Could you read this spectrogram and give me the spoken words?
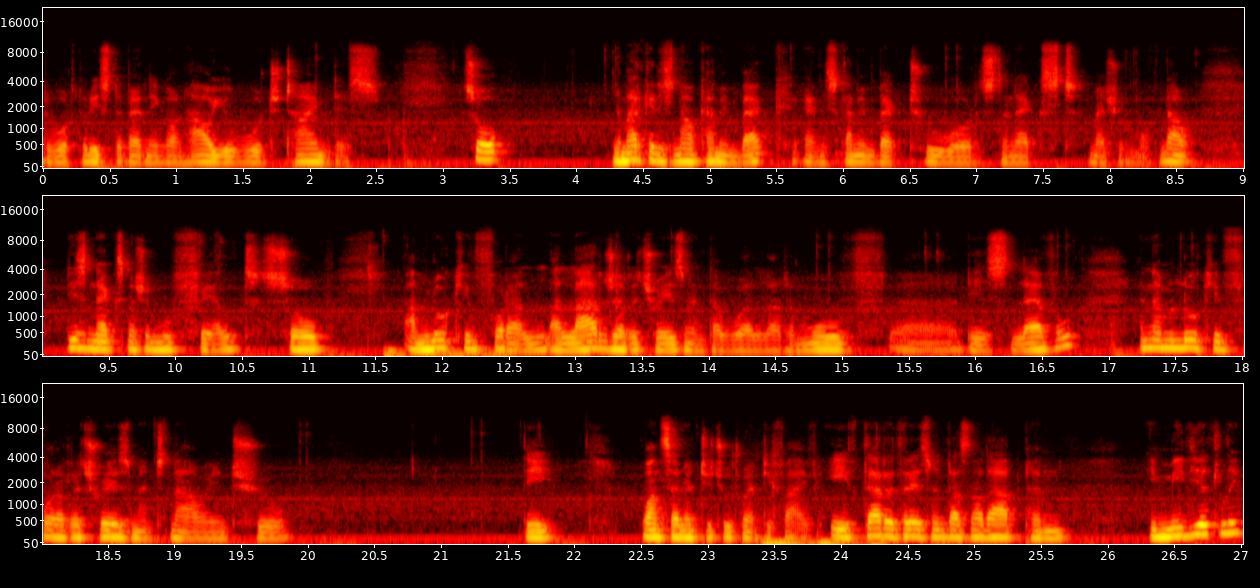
reward to risk depending on how you would time this. So the market is now coming back and is coming back towards the next measure move. Now this next measure move failed so I'm looking for a, a larger retracement that will remove uh, this level and I'm looking for a retracement now into the 172.25 if that retracement does not happen immediately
